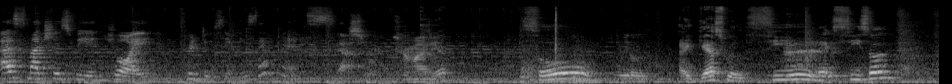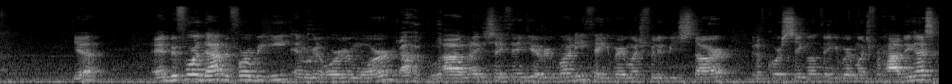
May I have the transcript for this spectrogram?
as much as we enjoy producing these segments. Yes, sir. Sir Manny. So we'll I guess we'll see you next season. Yeah. And before that, before we eat and we're gonna order more, Ah, good. um, I'd like to say thank you everybody. Thank you very much, Philippine Star. And of course, Signal, thank you very much for having us.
